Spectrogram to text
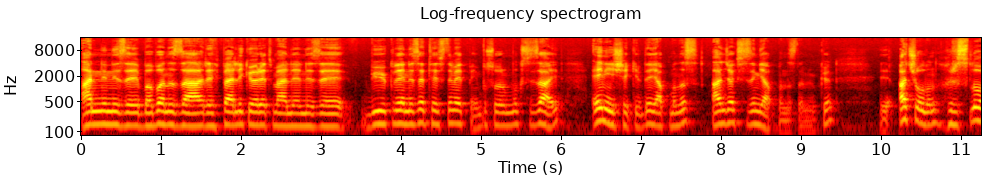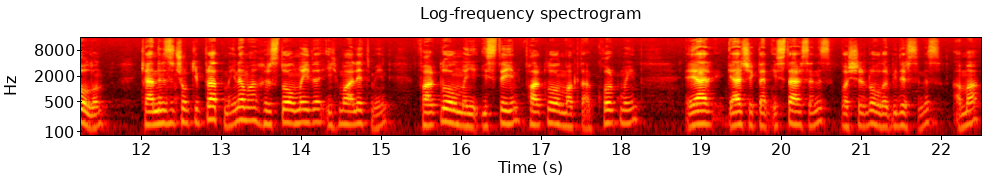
annenize, babanıza, rehberlik öğretmenlerinize, büyüklerinize teslim etmeyin. Bu sorumluluk size ait. En iyi şekilde yapmanız ancak sizin yapmanız da mümkün. E, aç olun, hırslı olun. Kendinizi çok yıpratmayın ama hırslı olmayı da ihmal etmeyin. Farklı olmayı isteyin, farklı olmaktan korkmayın. Eğer gerçekten isterseniz başarılı olabilirsiniz ama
